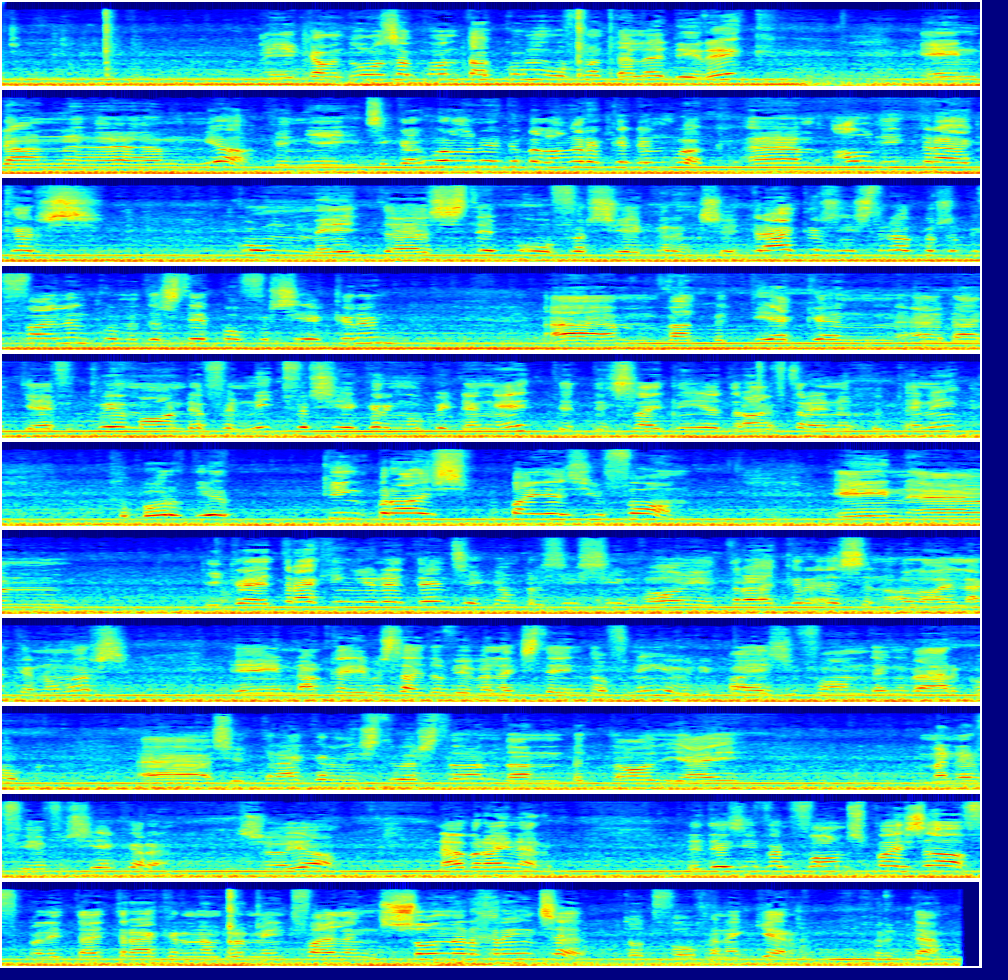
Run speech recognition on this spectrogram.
En jy kan met ons op kontak kom of met hulle direk. En dan ehm um, ja, kan jy ietsie kry. O, net 'n belangrike ding ook. Ehm um, al die trekkers kom met 'n uh, step-off versekering. So trekkers en stroopers op die veiling kom met 'n step-off versekering. Ehm um, wat beteken uh, dat jy vir 2 maande verniet versekering op die ding het. Dit, dit sluit nie jou drive-train en goed in nie. Geborg deur King Price Pay as you farm. En ehm um, Jy kry 'n tracking unit in, so jy kan presies sien waar jou tracker is en al daai lekker nommers. En dan kan jy besluit of jy wil extend of nie, hoe die pay as you farm ding werk ook. Uh as jy tracker in die stoor staan, dan betaal jy minder vir jou versekerings. So ja, nou breiner. Dit is hier van Farm Space af. Kwaliteit tracker en implement veiling sonder grense. Tot volgende keer. Groete.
